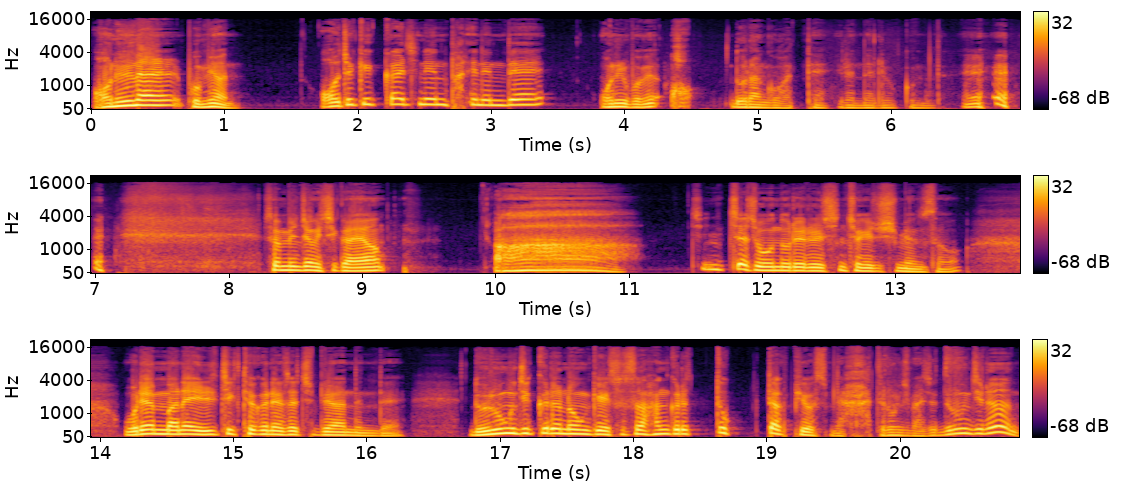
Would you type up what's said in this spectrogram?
어느 날 보면 어저께까지는 파랬는데 오늘 보면 어 노란 것 같아 이런 날이 올 겁니다. 예. 손민정 씨가요. 아 진짜 좋은 노래를 신청해 주시면서 오랜만에 일찍 퇴근해서 집에 왔는데 누룽지 끓여놓은 게 있어서 한 그릇 뚝딱 비웠습니다. 아, 누룽지 맞아. 누룽지는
